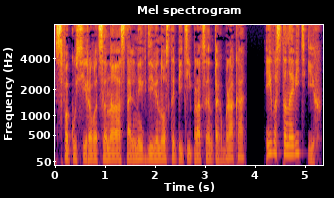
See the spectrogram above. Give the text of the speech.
сфокусироваться на остальных 95% брака и восстановить их.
